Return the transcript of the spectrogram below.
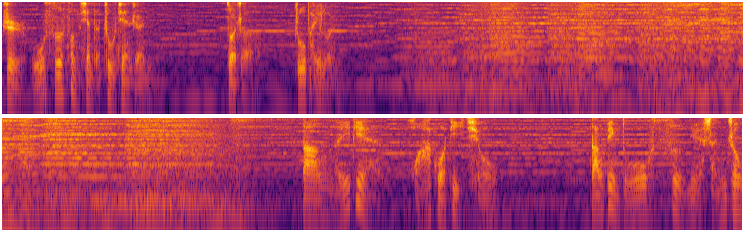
致无私奉献的铸剑人。作者：朱培伦。当雷电划过地球，当病毒肆虐神州，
